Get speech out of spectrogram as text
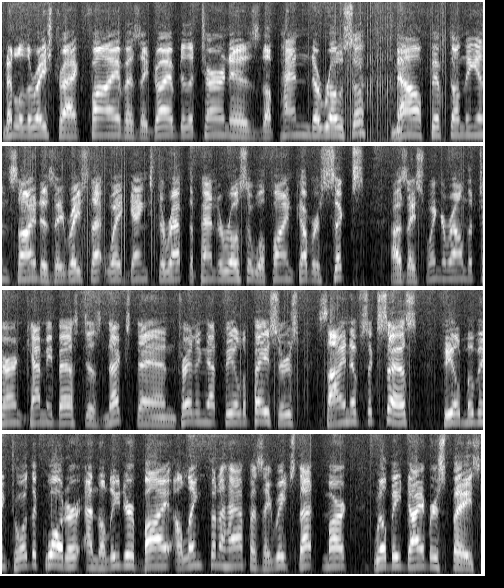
Middle of the racetrack, five as they drive to the turn is the Panderosa. Now fifth on the inside as they race that way. Gangster Rap. The Panderosa will find cover six as they swing around the turn. Cami Best is next and trailing that field of Pacers. Sign of success. Field moving toward the quarter, and the leader by a length and a half as they reach that mark will be Diver Space.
